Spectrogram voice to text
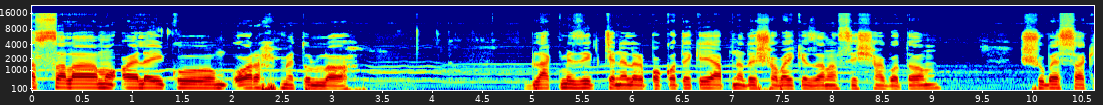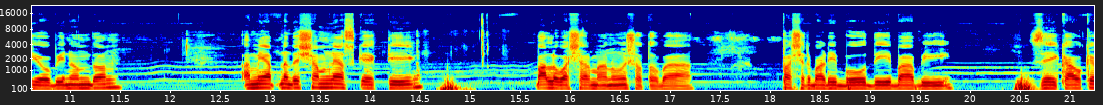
আসসালামু আলাইকুম ওরহমতুল্লাহ ব্ল্যাক মিউজিক চ্যানেলের পক্ষ থেকে আপনাদের সবাইকে জানাচ্ছি স্বাগতম। শুভেচ্ছা কি অভিনন্দন। আমি আপনাদের সামনে আজকে একটি ভালোবাসার মানুষ অথবা পাশের বাড়ির বৌদি বাবি যে কাউকে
